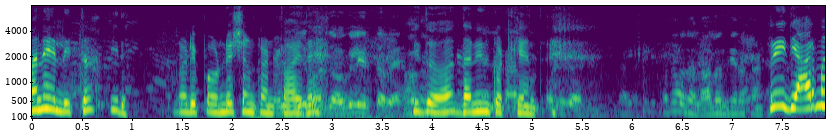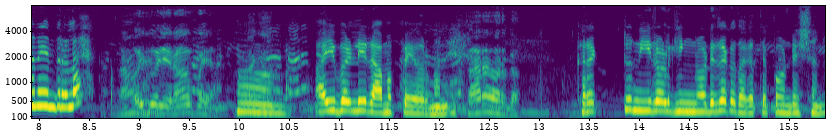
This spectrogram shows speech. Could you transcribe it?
ಮನೆ ಎಲ್ಲಿತ್ತು ಇದು. ನೋಡಿ ಫೌಂಡೇಶನ್ ಕಾಣ್ತಾ ಇದೆ. ಇದು ದನಿನ ಕೊಟ್ಟಿಗೆ ಅಂತ. ರೀ ಇದು ಯಾರ ಮನೆ ಅಂದ್ರಲ್ಲ? ಹಾಂ ಐಬಳ್ಳಿ ರಾಮಪ್ಪಯ್ಯ ಅವ್ರ ಮನೆ. ಕರೆಕ್ಟ್ ನೀರೊಳಗೆ ಹಿಂಗೆ ನೋಡಿದ್ರೆ ಗೊತ್ತಾಗುತ್ತೆ ಫೌಂಡೇಶನ್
